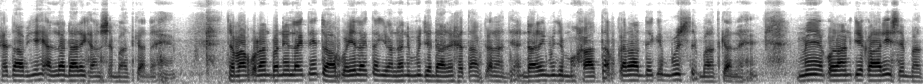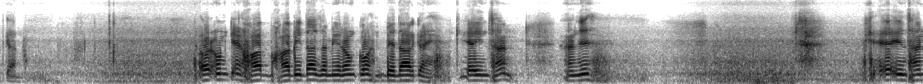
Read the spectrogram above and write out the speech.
خطاب یہ ہے، اللہ ڈائریکٹ آپ سے بات کر رہے ہیں۔ جب آپ قرآن پڑھنے لگتے ہیں تو آپ کو یہ لگتا ہے کہ اللہ نے مجھے ڈائریکٹ خطاب کرا دیا، ڈائریکٹ مجھے مخاطب قرار دے کے مجھ سے بات کر رہے ہیں۔ میں قرآن کی قاری سے بات کر رہا ہوں۔ اور ان کے خواب، خوابیدہ ضمیروں کو بیدار کریں کہ اے انسان ہاں جی انسان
